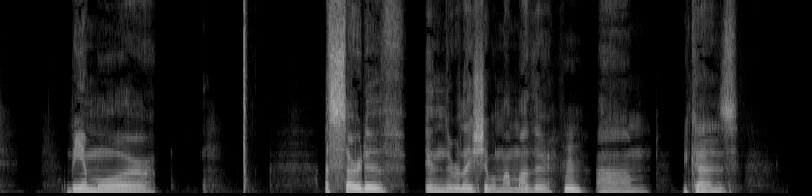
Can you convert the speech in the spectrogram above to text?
being more assertive in the relationship with my mother, Hmm. um, because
